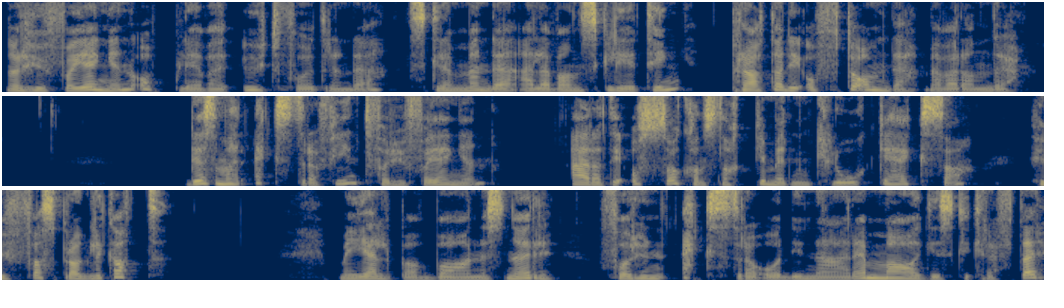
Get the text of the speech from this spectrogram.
Når Huffa-gjengen opplever utfordrende, skremmende eller vanskelige ting, prater de ofte om det med hverandre. Det som er ekstra fint for Huffa-gjengen, er at de også kan snakke med den kloke heksa Huffa spraglekatt. Med hjelp av barnesnørr får hun ekstraordinære magiske krefter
